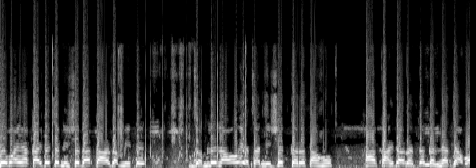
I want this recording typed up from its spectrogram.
तेव्हा या कायद्याच्या निषेधार्थ आज आम्ही इथे जमलेलो आहोत याचा निषेध करत आहोत. हा कायदा रद्द करण्यात यावा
